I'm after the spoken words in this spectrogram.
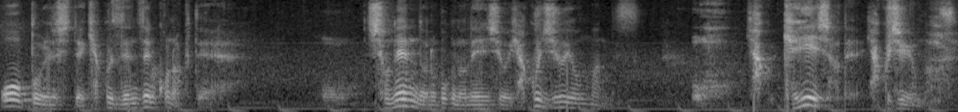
オープンして客全然来なくて初年度の僕の年収114万です。おお100経営者で114万です。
